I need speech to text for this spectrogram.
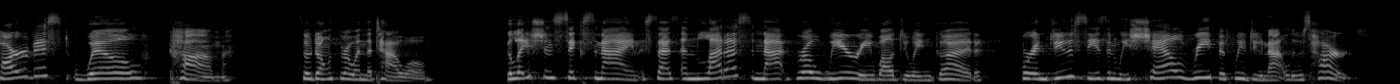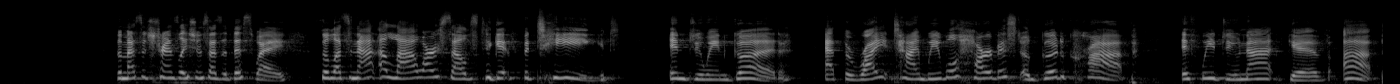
harvest will come. So don't throw in the towel. Galatians 6 9 says, And let us not grow weary while doing good for in due season we shall reap if we do not lose heart. The message translation says it this way So let's not allow ourselves to get fatigued in doing good. At the right time, we will harvest a good crop if we do not give up.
